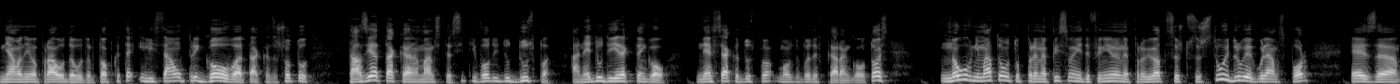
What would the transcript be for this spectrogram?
няма да има право да удари топката, или само при голова атака, защото тази атака на Манчестър Сити води до дуспа, а не до директен гол. Не всяка дуспа може да бъде вкаран гол. Тоест, много внимателното пренаписване и дефиниране на правилата също съществува. И другия голям спор е за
